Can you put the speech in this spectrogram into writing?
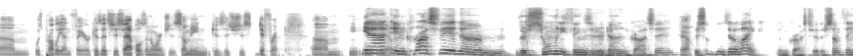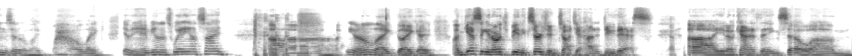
um, was probably unfair because it's just apples and oranges. I mean, because it's just different. Um, you, yeah, you know. in CrossFit, um, there's so many things that are done in CrossFit. Yeah. There's some things that I like in CrossFit. There's some things that are like, wow, like you have an ambulance waiting outside. uh, you know, like like I, I'm guessing an orthopedic surgeon taught you how to do this. Yeah. Uh, you know, kind of thing. So um,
